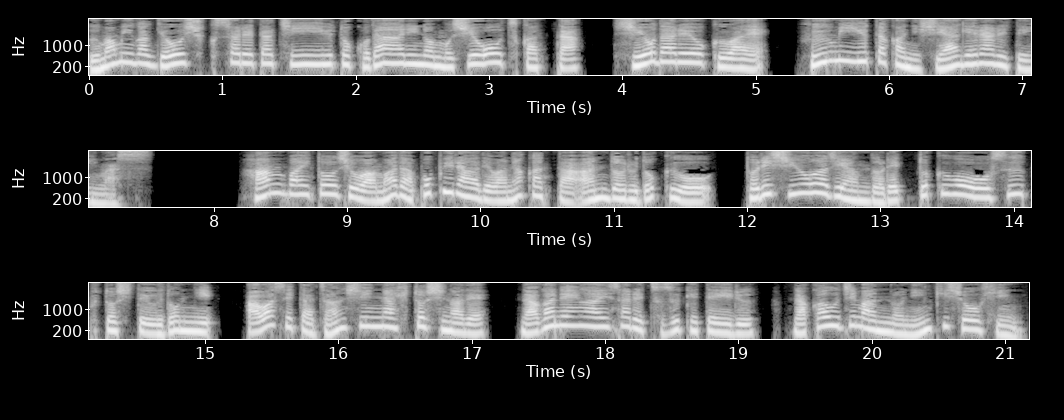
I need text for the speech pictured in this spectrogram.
旨味が凝縮されたチー油とこだわりの蒸しを使った塩だれを加え、風味豊かに仕上げられています。販売当初はまだポピュラーではなかったアンドルドクオー、鶏塩味レッドクオーをスープとしてうどんに合わせた斬新な一品で長年愛され続けているなか卯自慢の人気商品。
